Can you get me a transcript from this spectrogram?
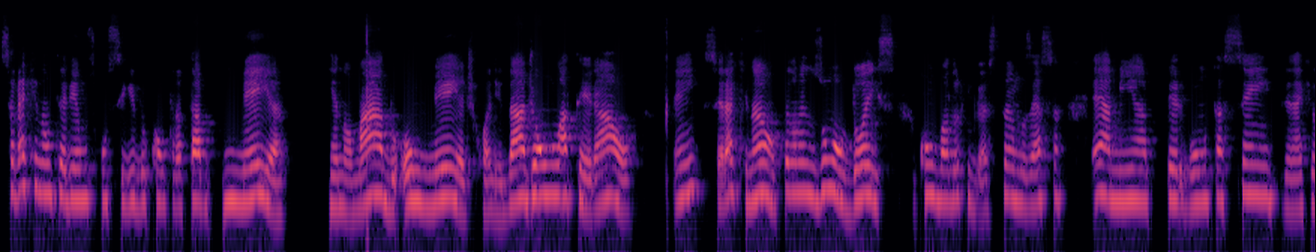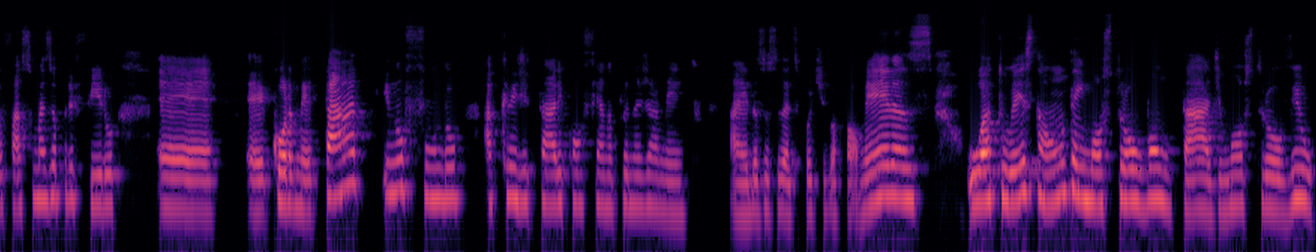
será que não teríamos conseguido contratar um meia renomado, ou um meia de qualidade, ou um lateral? Hein? Será que não? Pelo menos um ou dois com o valor que gastamos? Essa é a minha pergunta sempre, né? Que eu faço, mas eu prefiro é, é, cornetar e, no fundo, acreditar e confiar no planejamento aí da Sociedade Esportiva Palmeiras. O Atuesta ontem mostrou vontade, mostrou, viu?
